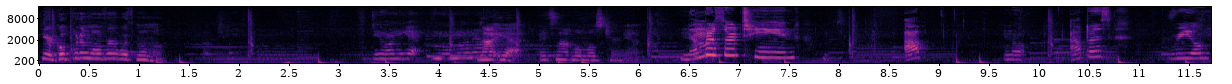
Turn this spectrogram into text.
Here, go put him over with Momo. Do you want to get Momo now? Not yet. It's not Momo's turn yet. Number 13, App, no, Appa's real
